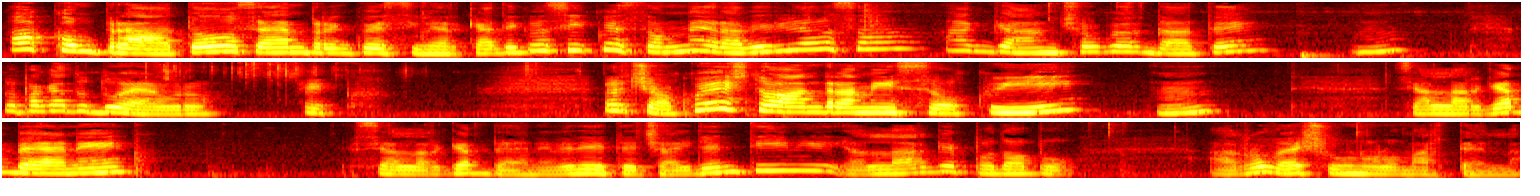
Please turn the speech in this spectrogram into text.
Ho comprato sempre in questi mercati così questo meraviglioso aggancio, guardate, mm? l'ho pagato 2 euro. Ecco. Perciò questo andrà messo qui, mm? si allarga bene si allarga bene, vedete c'ha i dentini, allarga e poi dopo al rovescio uno lo martella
